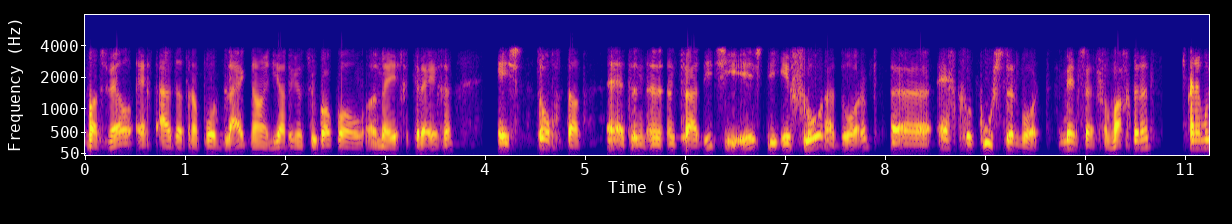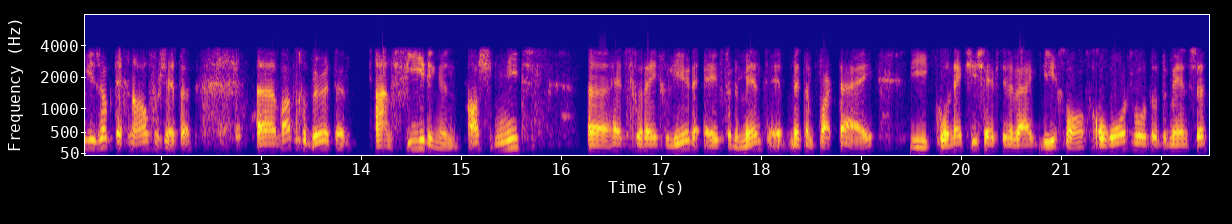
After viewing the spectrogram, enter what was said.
Wat wel echt uit dat rapport blijkt, nou, die had ik natuurlijk ook wel meegekregen, is toch dat het een, een, traditie is die in Floradorp echt gekoesterd wordt. Mensen verwachten het, en dan moet je ze ook tegenover zetten. Uh, wat gebeurt er aan vieringen als je niet uh, het gereguleerde evenement hebt met een partij die connecties heeft in de wijk, die gewoon gehoord wordt door de mensen,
